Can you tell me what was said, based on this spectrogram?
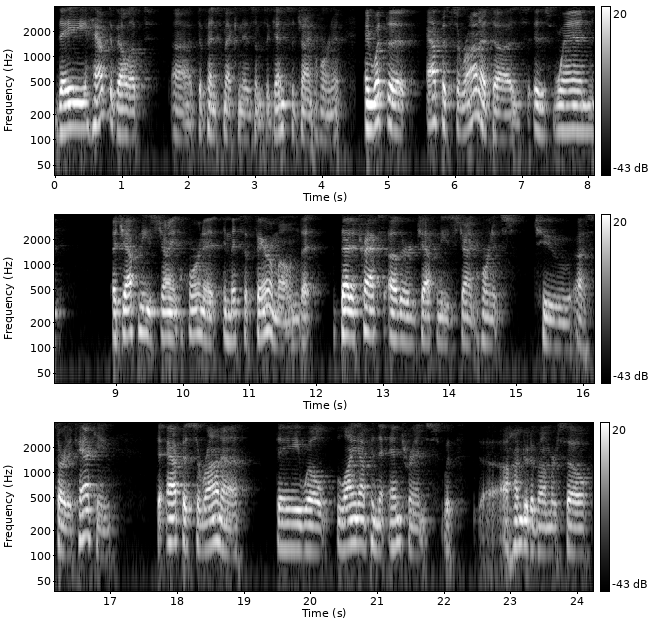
they have developed uh, defense mechanisms against the giant hornet. And what the Apis cerana does is when a Japanese giant hornet emits a pheromone that, that attracts other Japanese giant hornets to uh, start attacking, the Apis cerana, they will line up in the entrance with uh, a hundred of them or so,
